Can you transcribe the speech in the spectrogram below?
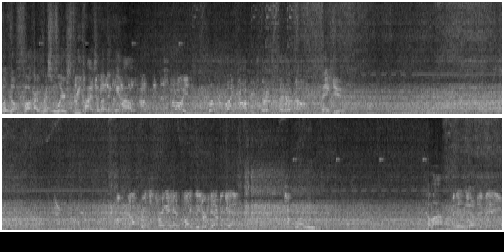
What the fuck? I pressed flares three times and nothing came out. Has been destroyed. Thunder flight copies. Thanks the heads up. Thank you. I'm not registering a hit, flight leader. Hit him again. Come on. There we go. Missile evade.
